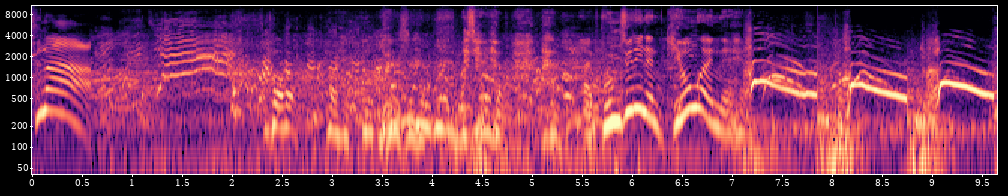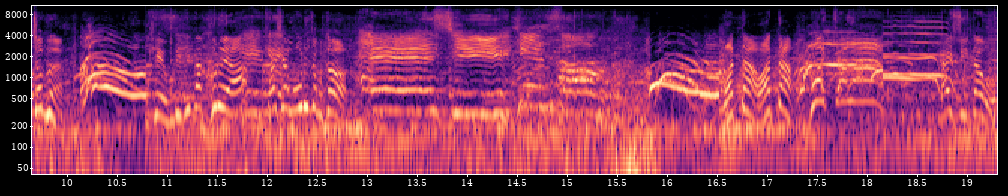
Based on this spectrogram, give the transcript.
준아. 맞아요. 아, 봉준이는 귀여운 거였네. 점프. 오케이, 우리 힙합 크루야. 다시 한번 오른쪽부터. NC 김성 왔다, 왔다, 왔잖아. 할수 있다고.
